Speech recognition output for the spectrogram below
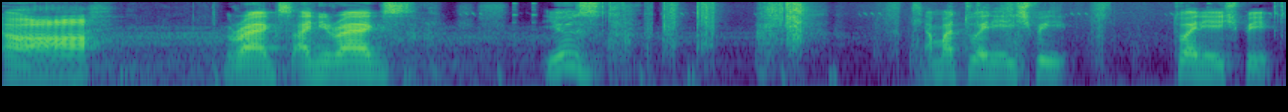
Ah. Rags. I need rags. Use. I'm at 20 HP. 20 HP.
